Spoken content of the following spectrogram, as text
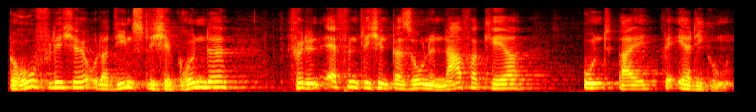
berufliche oder dienstliche Gründe, für den öffentlichen Personennahverkehr und bei Beerdigungen.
